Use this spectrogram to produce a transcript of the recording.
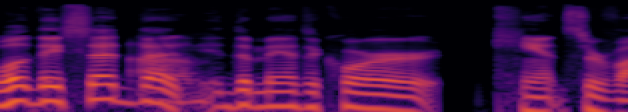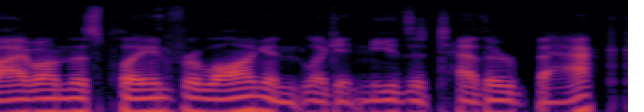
Well, they said that Um, the Manticore can't survive on this plane for long and like it needs a tether back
